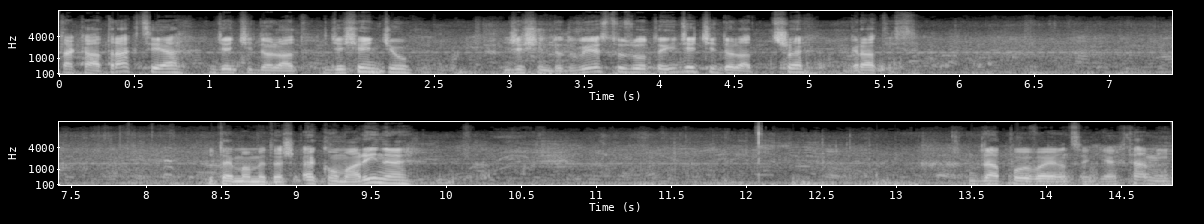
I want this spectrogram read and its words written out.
taka atrakcja. Dzieci do lat 10, 10 do 20 zł i dzieci do lat 3 gratis. Tutaj mamy też ekomarinę, dla pływających jachtami.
